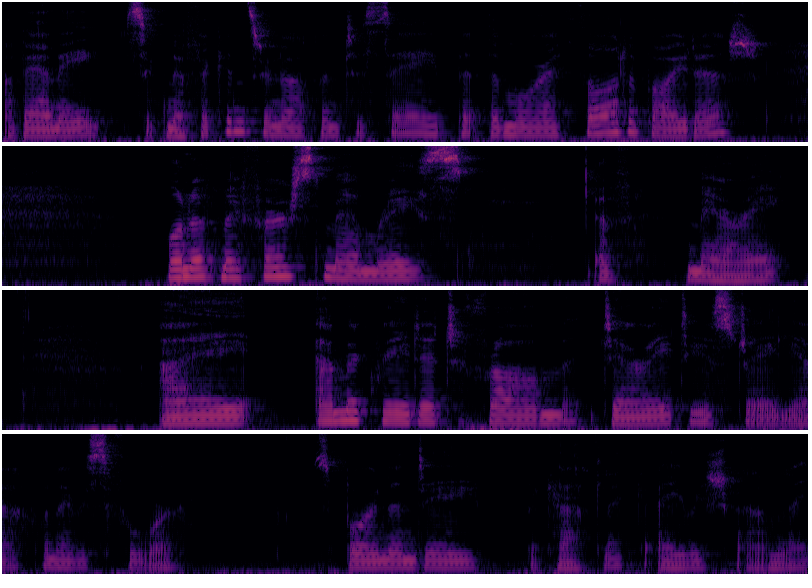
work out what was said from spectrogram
of any significance or nothing to say, but the more I thought about it, one of my first memories of Mary, I emigrated from Derry to Australia when I was four was born into the Catholic Irish family.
